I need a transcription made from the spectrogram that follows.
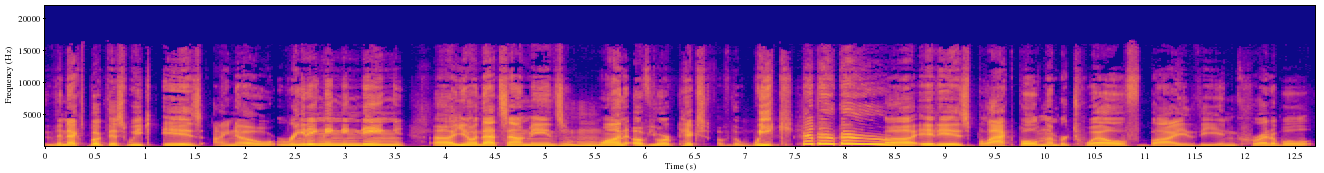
The next book this week is I know ring a ding ding ding ding. Uh, you know what that sound means? One of your picks of the week. Uh, it is Black Bolt number twelve by the incredible,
